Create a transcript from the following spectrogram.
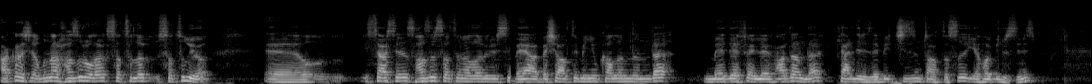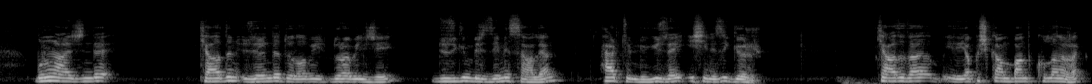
Arkadaşlar bunlar hazır olarak satılı, satılıyor. E, isterseniz hazır satın alabilirsiniz veya 5-6 milim kalınlığında MDF levhadan da kendinize bir çizim tahtası yapabilirsiniz. Bunun haricinde kağıdın üzerinde durabileceği düzgün bir zemin sağlayan her türlü yüzey işinizi görür. Kağıdı da e, yapışkan bant kullanarak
